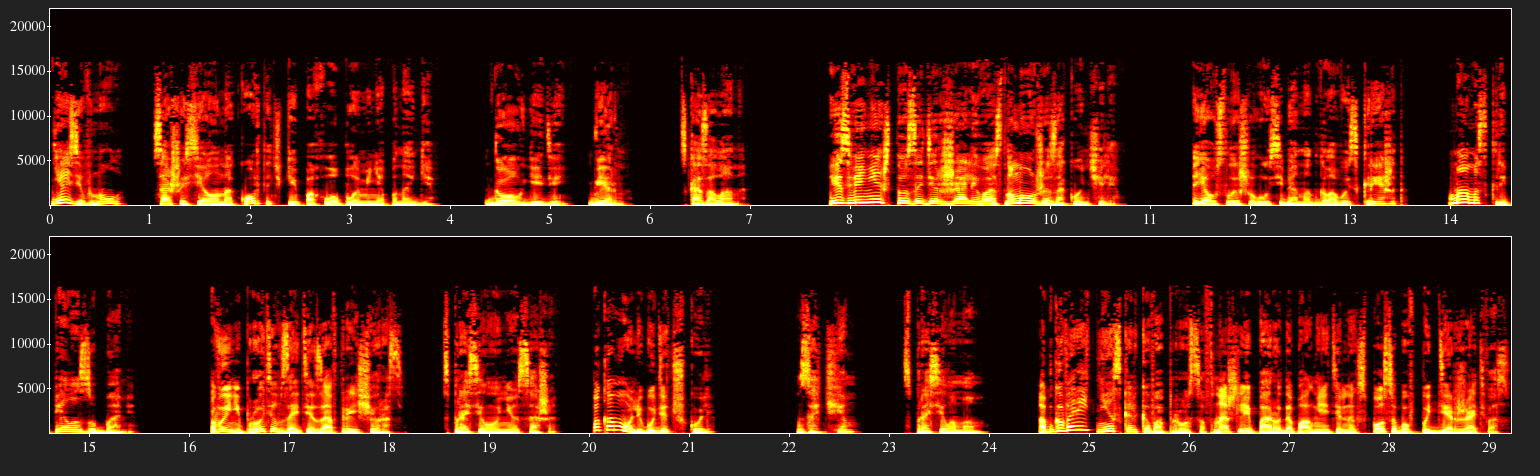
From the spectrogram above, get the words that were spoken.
Я зевнула, Саша села на корточки и похлопала меня по ноге. «Долгий день, верно?» — сказала она. «Извини, что задержали вас, но мы уже закончили». Я услышала у себя над головой скрежет. Мама скрипела зубами. «Вы не против зайти завтра еще раз?» — спросила у нее Саша. «Пока Молли будет в школе». «Зачем?» — спросила мама. «Обговорить несколько вопросов. Нашли пару дополнительных способов поддержать вас.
